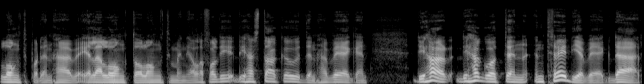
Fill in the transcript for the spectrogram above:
långt på den här, eller långt och långt, men i alla fall de, de har stakat ut den här vägen. De har, de har gått en, en tredje väg där.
